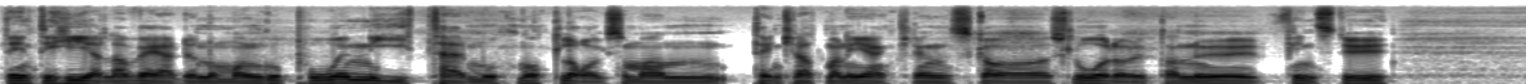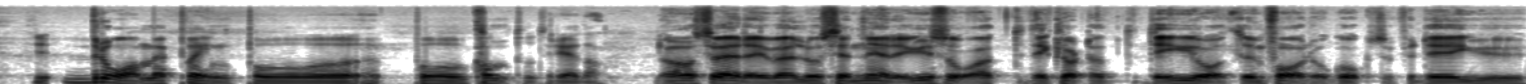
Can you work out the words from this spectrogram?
det är inte hela världen om man går på en nit här mot något lag som man tänker att man egentligen ska slå då. Utan nu finns det ju bra med poäng på, på kontot redan. Ja så är det ju väl och sen är det ju så att det är klart att det är ju alltid en farhåga också för det är ju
